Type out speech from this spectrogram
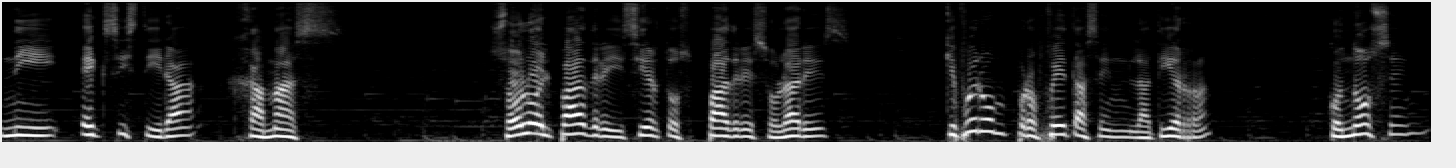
ni existirá jamás. Solo el Padre y ciertos padres solares que fueron profetas en la tierra conocen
